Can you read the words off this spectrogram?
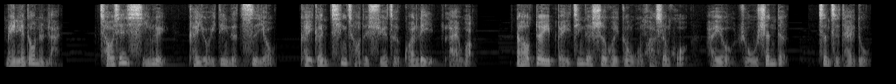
每年都能来，朝鲜行旅可以有一定的自由，可以跟清朝的学者官吏来往。然后，对于北京的社会跟文化生活，还有儒生的政治态度，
